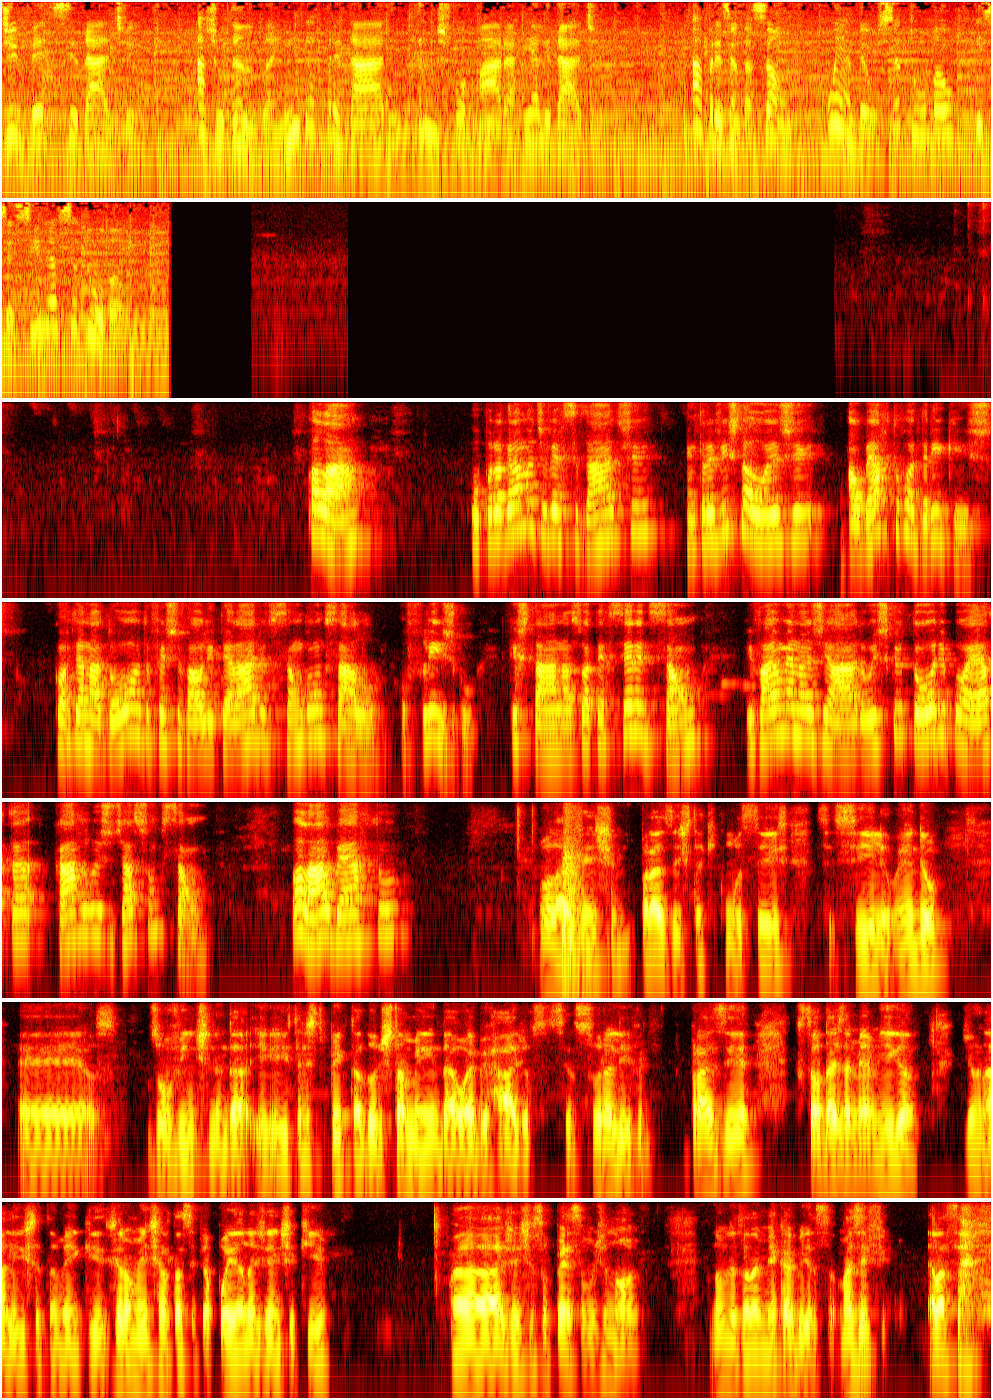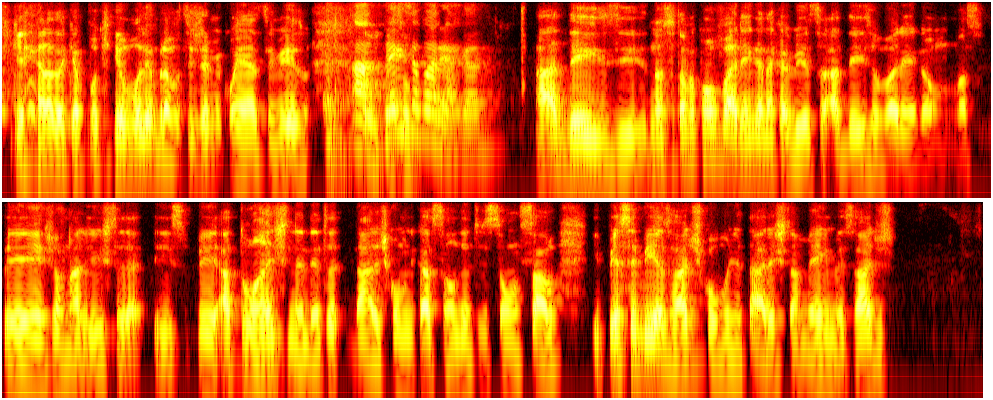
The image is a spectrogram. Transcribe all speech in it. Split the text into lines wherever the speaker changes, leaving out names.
Diversidade. Ajudando a interpretar e transformar a realidade. Apresentação: Wendel Setúbal e Cecília Setúbal.
Olá, o programa Diversidade entrevista hoje Alberto Rodrigues, coordenador do Festival Literário de São Gonçalo, o FLISGO, que está na sua terceira edição e vai homenagear o escritor e poeta Carlos de Assunção. Olá, Alberto.
Olá, gente. Prazer estar aqui com vocês, Cecília, Wendel, é, os, os, ouvintes né, da, e, e telespectadores também da Web Rádio Censura Livre. Prazer. Saudades da minha amiga, jornalista também, que geralmente ela está sempre apoiando a gente aqui. Uh, gente, eu sou péssimo de nome. O nome dela tá na minha cabeça. Mas enfim, ela sabe que ela daqui a pouquinho eu vou lembrar. Vocês já me conhecem mesmo?
A Deise sou... Alvarenga.
A Deise. Nossa, eu tava com a Alvarenga na cabeça. A Deise Alvarenga é uma super jornalista e super atuante né, dentro da área de comunicação dentro de São Gonçalo. E percebi as rádios comunitárias também, as rádios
